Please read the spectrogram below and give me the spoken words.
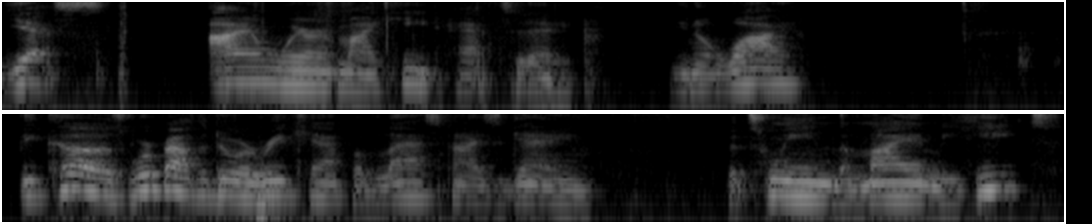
Yes, I am wearing my Heat hat today. You know why? Because we're about to do a recap of last night's game between the Miami Heat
